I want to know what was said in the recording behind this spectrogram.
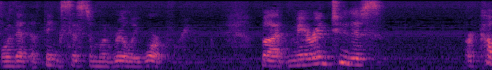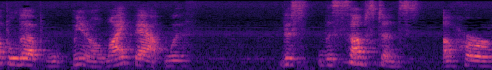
or that the think system would really work for him. But married to this, or coupled up, you know, like that with this the substance of her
